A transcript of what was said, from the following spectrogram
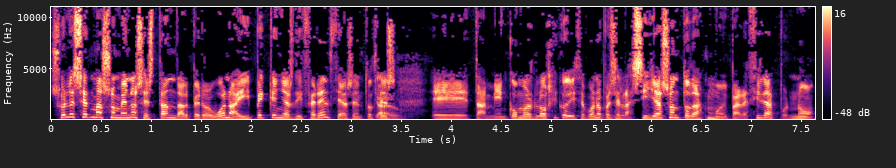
suele ser más o menos estándar, pero bueno, hay pequeñas diferencias. Entonces, Claro. eh, también como es lógico, dice, bueno, pues en las sillas son todas muy parecidas. Pues no,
